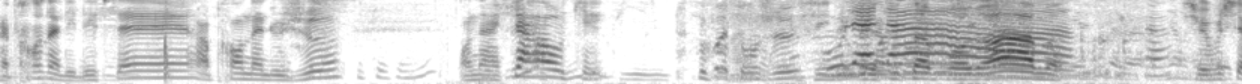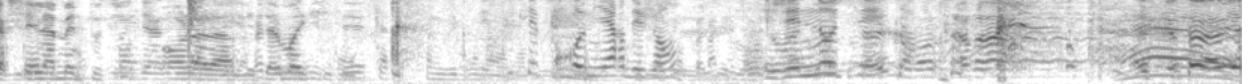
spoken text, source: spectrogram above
Après on a des desserts, après on a le jeu, on a un karaoké. C'est quoi ton jeu Ouh là Tout là un programme. Je vais vous chercher. Il l'amène tout de suite. Oh là là, il est tellement excité. les premières des gens. Et j'ai noté. Comment ça va Est-ce que ça va bien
